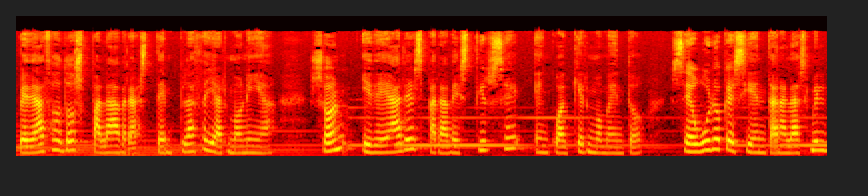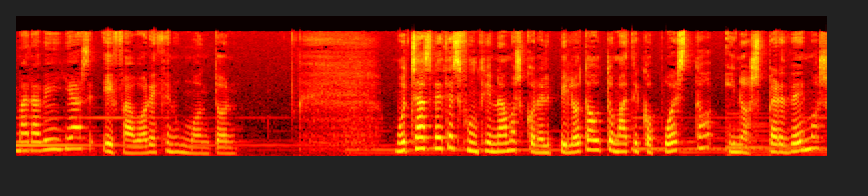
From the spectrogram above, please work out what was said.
pedazo dos palabras, templanza y armonía, son ideales para vestirse en cualquier momento. Seguro que sientan a las mil maravillas y favorecen un montón. Muchas veces funcionamos con el piloto automático puesto y nos perdemos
